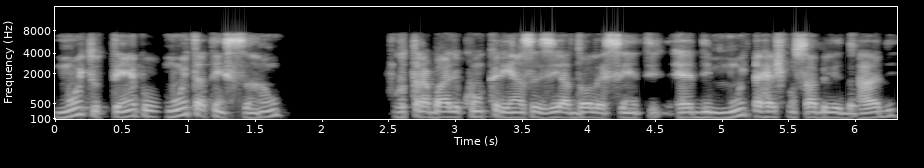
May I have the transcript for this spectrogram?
muito tempo, muita atenção, o trabalho com crianças e adolescentes é de muita responsabilidade.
